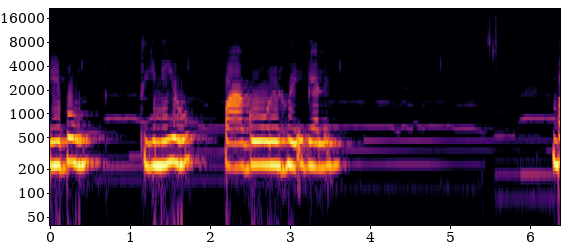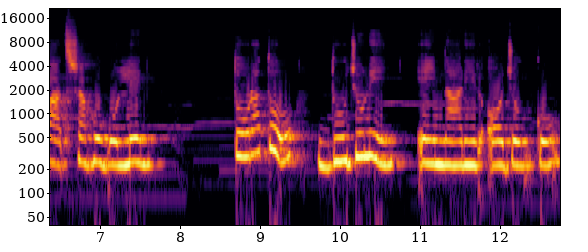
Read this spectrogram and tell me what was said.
এবং তিনিও পাগল হয়ে গেলেন। বাদশাহ বললেন, তোরা তো দুজনেই এই নারীর অযোগ্য।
